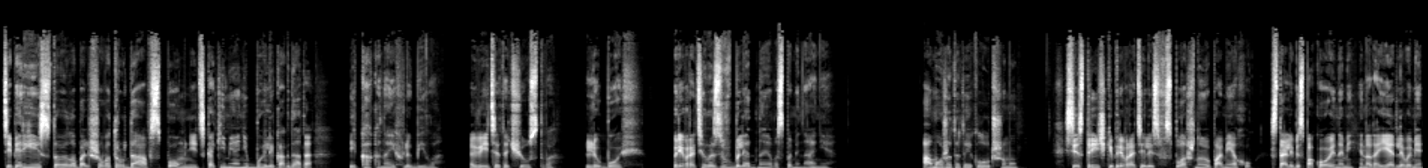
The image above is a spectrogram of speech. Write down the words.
Теперь ей стоило большого труда вспомнить, какими они были когда-то и как она их любила. Ведь это чувство, любовь, превратилось в бледное воспоминание. А может, это и к лучшему. Сестрички превратились в сплошную помеху — стали беспокойными и надоедливыми,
